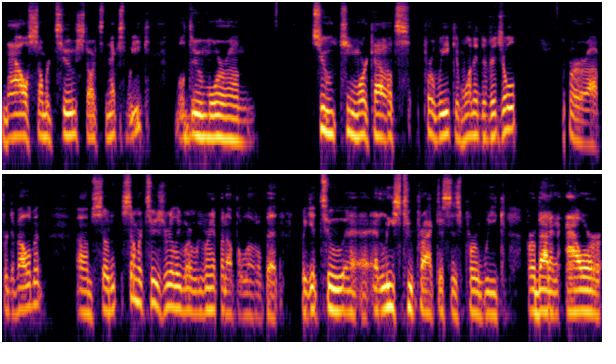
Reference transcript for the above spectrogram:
Now summer two starts next week. We'll do more um, two team workouts per week and one individual for uh, for development. Um, so summer two is really where we ramp it up a little bit. We get to uh, at least two practices per week for about an hour,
